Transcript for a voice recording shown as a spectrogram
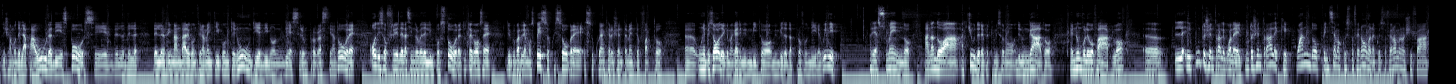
diciamo, della paura di esporsi, del, del, del, rimandare continuamente i contenuti e di non di essere un procrastinatore o di soffrire della sindrome dell'impostore, tutte cose di cui parliamo spesso qui sopra e su cui anche recentemente ho fatto eh, un episodio che magari vi invito, vi invito ad approfondire. Quindi riassumendo, andando a, a, chiudere perché mi sono dilungato e non volevo farlo, eh, il punto centrale qual è? Il punto centrale è che quando pensiamo a questo fenomeno e questo fenomeno ci fa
